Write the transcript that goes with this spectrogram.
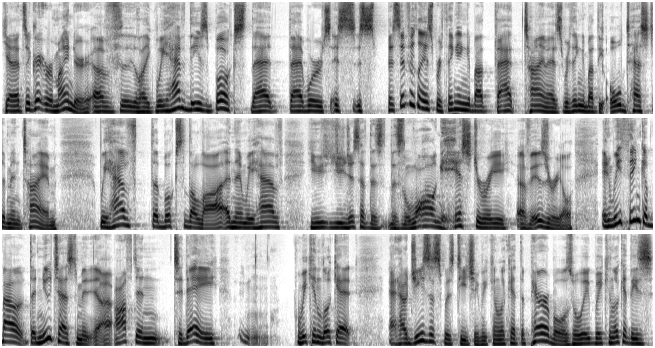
Yeah, that's a great reminder of like we have these books that that were specifically as we're thinking about that time, as we're thinking about the Old Testament time, we have the books of the law, and then we have you. You just have this this long history of Israel, and we think about the New Testament uh, often today. We can look at at how Jesus was teaching. We can look at the parables. We, we can look at these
